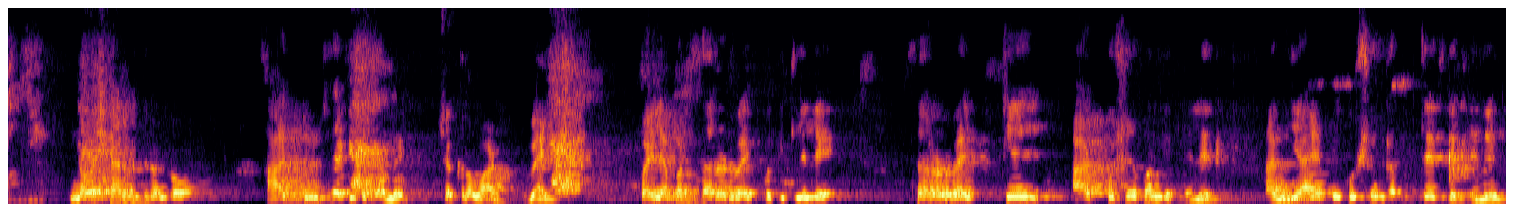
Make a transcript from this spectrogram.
नमस्कार मित्रांनो आज तुमच्यासाठी झालंय चक्रवाढ व्याज. पहिले आपण सरळ व्याज बघितलेले सरळ व्याजचे आठ क्वेश्चन पण घेतलेले आहेत. आणि जे आहे ते क्वेश्चन आपण तेच घेतलेले आहेत.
